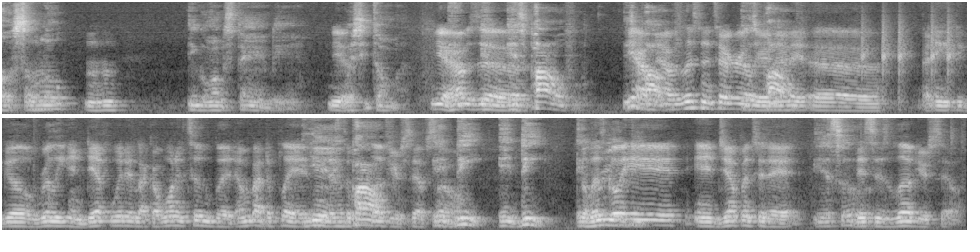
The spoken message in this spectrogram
her, her solo, Mm-hmm. you gonna understand then Yeah, what she talking about. yeah. I was It- uh, it's powerful. It's yeah, I, I was listening to her It's earlier. And I, powerful. had, uh, I didn't get to go really in depth with it like I wanted to, but I'm about to play it. Yeah, That's it's the powerful. Love Yourself song. deep. It deep. So It let's go deep. ahead and jump into that. Yes, sir. This is Love Yourself.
